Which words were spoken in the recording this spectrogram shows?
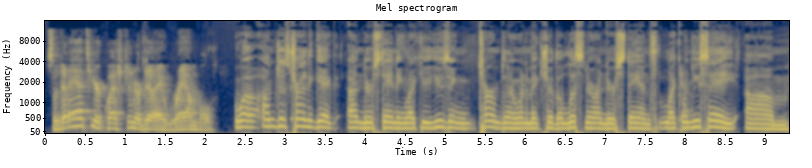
So did I answer your question or did I ramble? Well, I'm just trying to get understanding. Like you're using terms, and I want to make sure the listener understands. Like yeah. when you say um,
